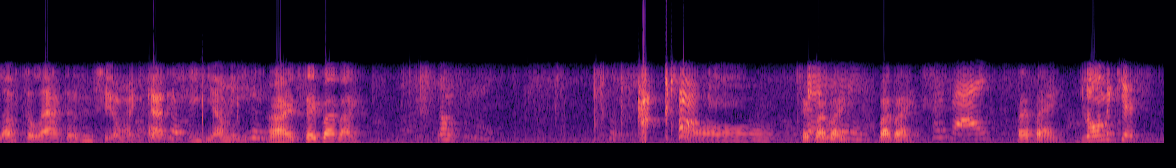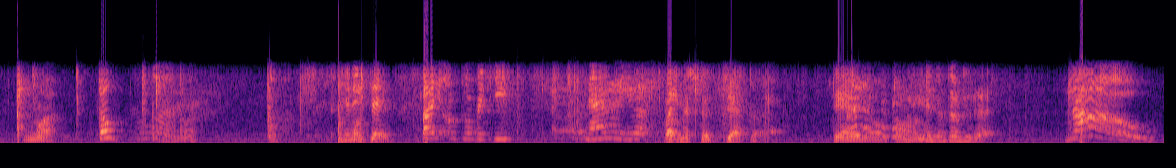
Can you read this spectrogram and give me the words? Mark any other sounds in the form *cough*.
loves to laugh, doesn't she? Oh my god, is she yummy. All right, say bye-bye. No. Oh, say bye-bye. Bye-bye. Bye-bye. Bye-bye. Blow him a kiss. Mwah. Go. Mwah. Can you Okay. say, bye, Uncle Ricky? Nana, you have But Mr. Decker. Daniel, *laughs* don't do that. No!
